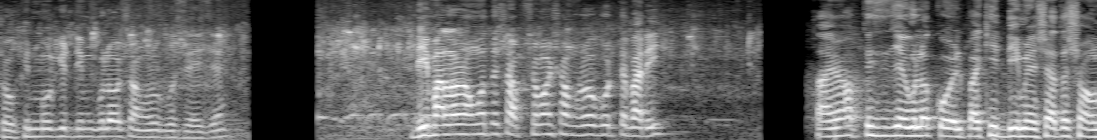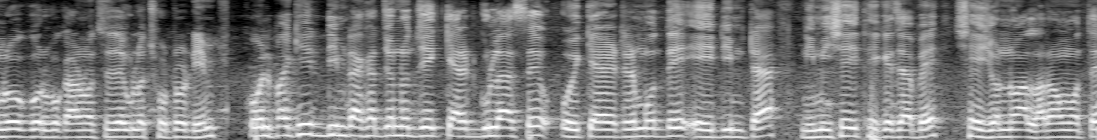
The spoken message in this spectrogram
শৌখিন মুরগির ডিমগুলোও সংগ্রহ করছি, এই যে। ডিম আল্লাহর রহমতে সবসময় সংগ্রহ করতে পারি। তো আমি ভাবতেছি যেগুলো কোয়েল পাখির ডিমের সাথে সংগ্রহ করব কারণ হচ্ছে যেগুলো ছোট ডিম। কোয়েল পাখির ডিম রাখার জন্য যে ক্যারেটগুলো আছে ওই ক্যারেটের মধ্যে এই ডিমটা নিমিশেই থেকে যাবে সেই জন্য আল্লাহর রহমতে।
